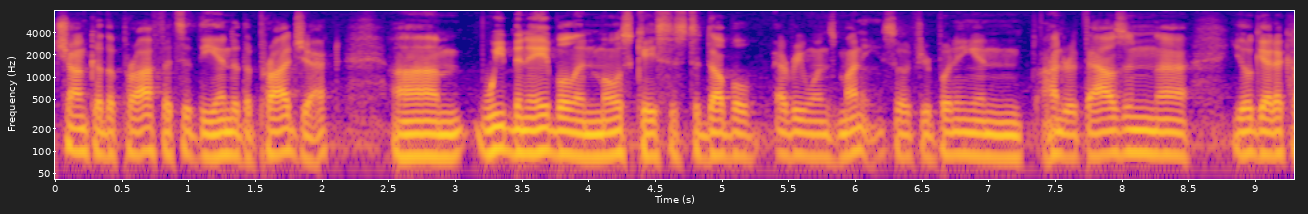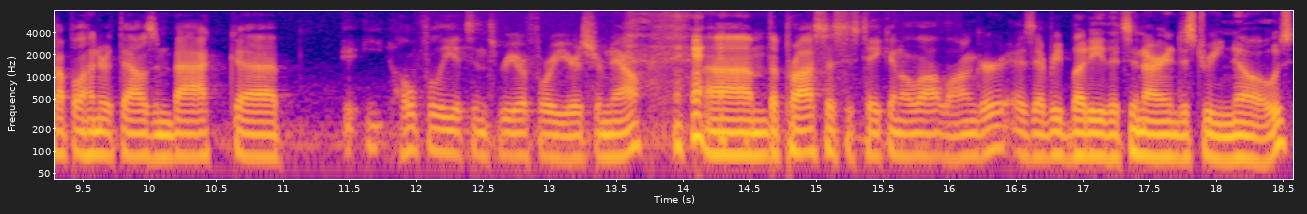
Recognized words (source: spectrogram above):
chunk of the profits at the end of the project. Um, we've been able, in most cases, to double everyone's money. So if you're putting in a hundred thousand, uh, you'll get a couple hundred thousand back. Uh, hopefully, it's in three or four years from now. um, the process has taken a lot longer, as everybody that's in our industry knows,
